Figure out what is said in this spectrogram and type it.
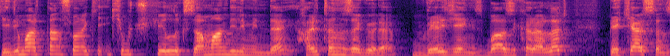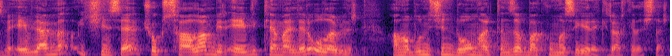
7 Mart'tan sonraki 2,5 yıllık zaman diliminde haritanıza göre vereceğiniz bazı kararlar bekarsanız ve evlenme içinse çok sağlam bir evlilik temelleri olabilir. Ama bunun için doğum haritanıza bakılması gerekir arkadaşlar.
